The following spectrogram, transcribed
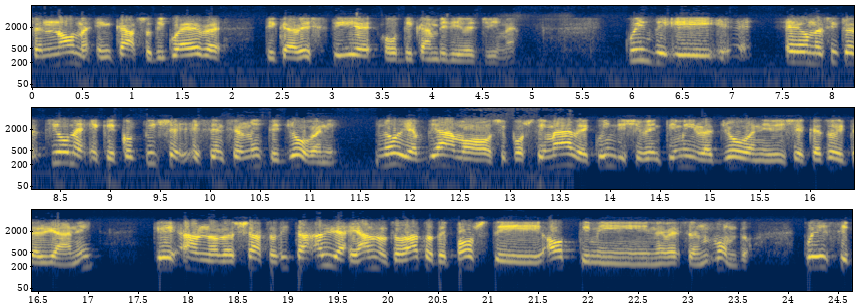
se non in caso di guerre, di carestie o di cambi di regime. Quindi è una situazione che colpisce essenzialmente i giovani noi abbiamo, si può stimare, 15-20 mila giovani ricercatori italiani che hanno lasciato l'Italia e hanno trovato dei posti ottimi nel resto del mondo. Questi,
